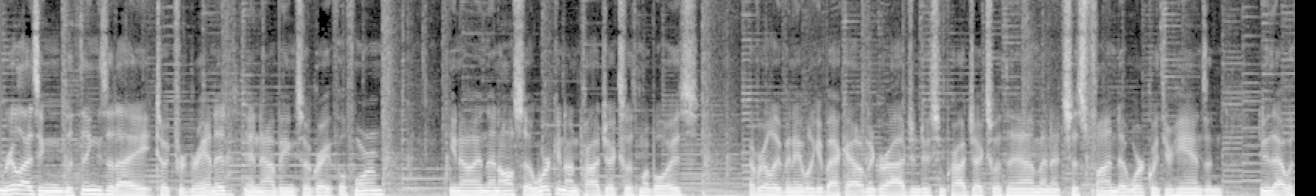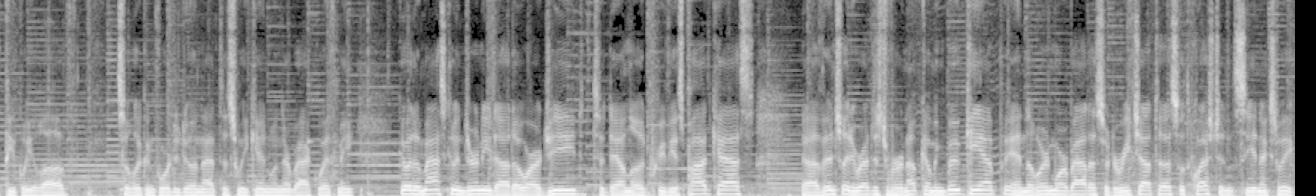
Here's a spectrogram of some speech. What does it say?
realizing the things that I took for granted and now being so grateful for them. You know, and then also working on projects with my boys. I've really been able to get back out in the garage and do some projects with them, and it's just fun to work with your hands and do that with people you love. So looking forward to doing that this weekend when they're back with me. Go to masculinejourney.org to download previous podcasts, uh, eventually to register for an upcoming boot camp, and to learn more about us or to reach out to us with questions. See you next week.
